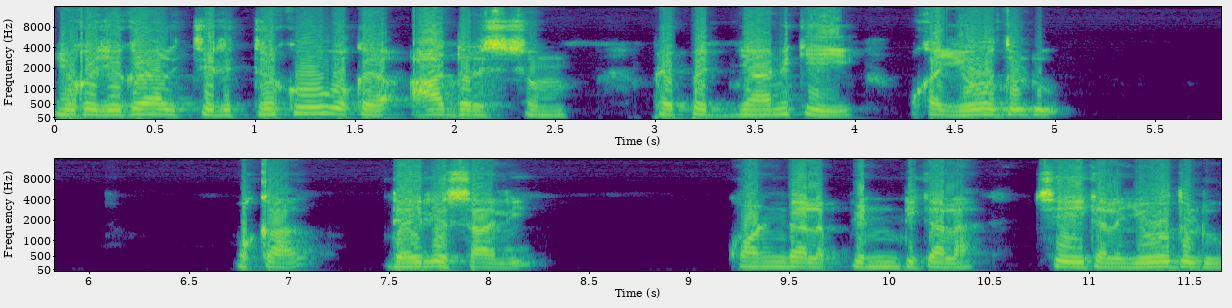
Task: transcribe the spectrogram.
యుగ యుగాల చరిత్రకు ఒక ఆదర్శం ప్రపంచానికి ఒక యోధుడు ఒక ధైర్యశాలి కొండల పిండిగల చేయగల యోధుడు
